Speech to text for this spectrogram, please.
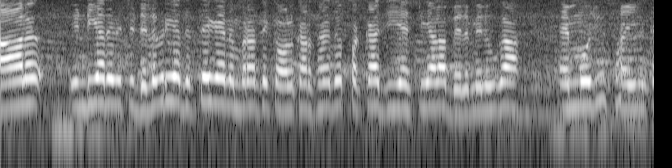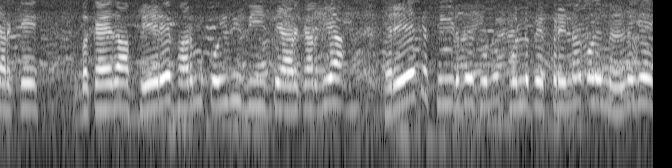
ਆਲ ਇੰਡੀਆ ਦੇ ਵਿੱਚ ਡਿਲੀਵਰੀ ਆ ਦਿੱਤੇ ਗਏ ਨੰਬਰਾਂ ਤੇ ਕਾਲ ਕਰ ਸਕਦੇ ਹੋ ਪੱਕਾ GST ਵਾਲਾ ਬਿੱਲ ਮਿਲੂਗਾ MOU ਸਾਈਨ ਕਰਕੇ ਬਕਾਇਦਾ ਫੇਰ ਇਹ ਫਰਮ ਕੋਈ ਵੀ ਬੀਜ ਤਿਆਰ ਕਰਦੀ ਆ ਹਰੇਕ ਸੀਟ ਦੇ ਤੁਹਾਨੂੰ ਫੁੱਲ ਪੇਪਰ ਇਹਨਾਂ ਕੋਲੇ ਮਿਲਣਗੇ।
